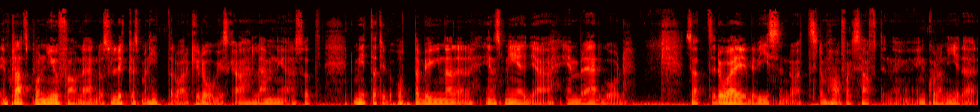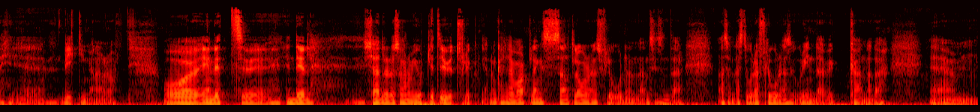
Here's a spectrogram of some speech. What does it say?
En plats på Newfoundland och så lyckas man hitta då arkeologiska lämningar. Så att de hittar typ åtta byggnader, en smedja, en brädgård. Så att då är ju bevisen då att de har faktiskt haft en, en koloni där, eh, vikingarna då. Och enligt eh, en del källor då så har de gjort lite utflyktningar. De kanske har varit längs St. Lawrence-floden eller någonting sånt där. Alltså den här stora floden som går in där vid Kanada. Um,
